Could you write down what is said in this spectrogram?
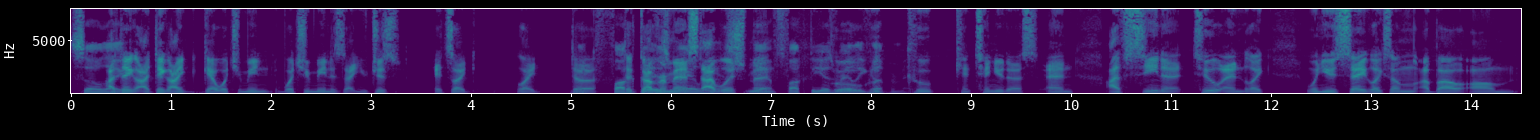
So like I think I think I get what you mean. What you mean is that you just it's like like the like, the government Israelis. establishment Yeah, fuck the Israeli who, who- government. who continue this and I've seen it too and like when you say like something about um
